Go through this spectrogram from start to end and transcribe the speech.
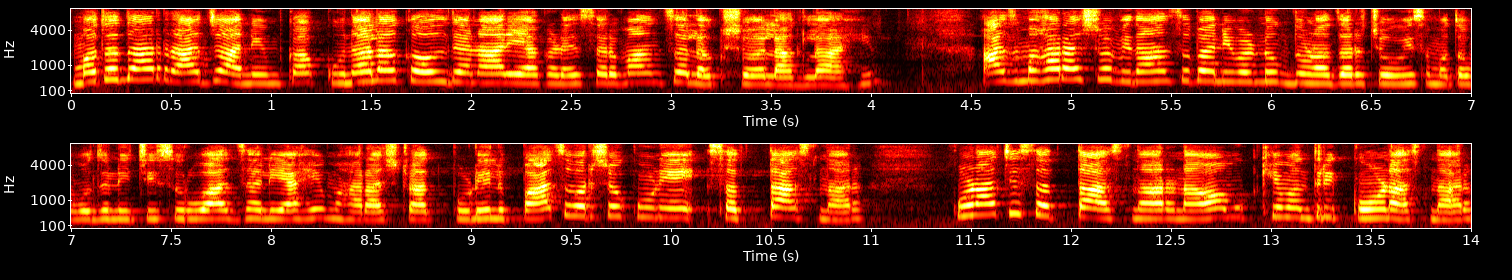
मतदार राजा नेमका कुणाला कौल देणार याकडे सर्वांचं लक्ष लागलं आहे. आज महाराष्ट्र विधानसभा निवडणूक दोन हजार चोवीस मतमोजणीची सुरुवात झाली आहे. महाराष्ट्रात पुढील पाच वर्ष कुणी सत्ता असणार कुणाची सत्ता असणार नवा मुख्यमंत्री कोण असणार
